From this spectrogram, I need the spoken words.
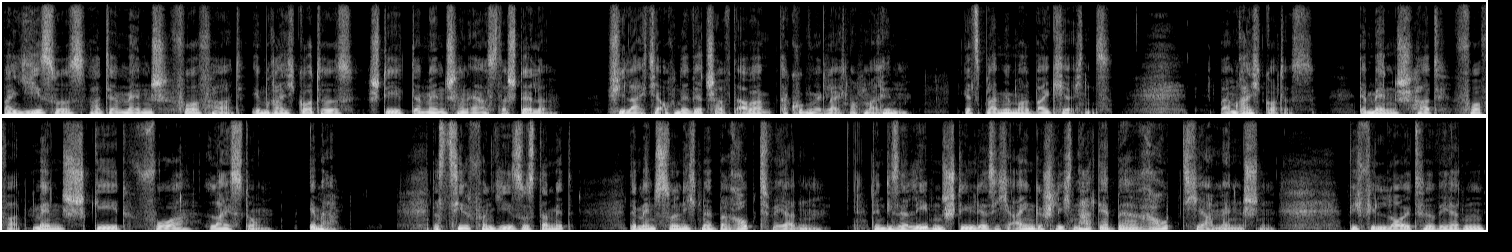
bei Jesus hat der Mensch Vorfahrt. Im Reich Gottes steht der Mensch an erster Stelle. Vielleicht ja auch in der Wirtschaft, aber da gucken wir gleich nochmal hin. Jetzt bleiben wir mal bei Kirchens. Beim Reich Gottes. Der Mensch hat Vorfahrt. Mensch geht vor Leistung. Immer. Das Ziel von Jesus damit? Der Mensch soll nicht mehr beraubt werden. Denn dieser Lebensstil, der sich eingeschlichen hat, der beraubt ja Menschen. Wie viele Leute werden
